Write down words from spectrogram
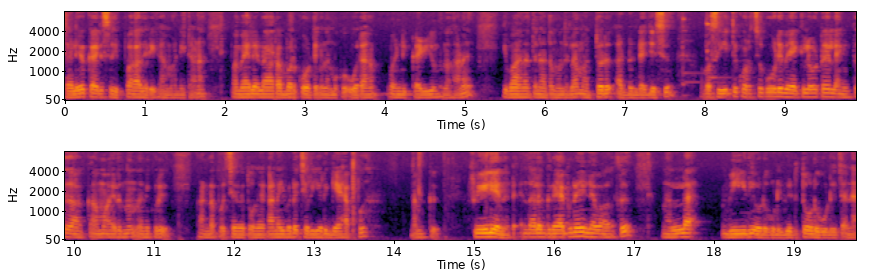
ചളിയൊക്കെ അതിൽ സ്ലിപ്പാകാതിരിക്കാൻ വേണ്ടിയിട്ടാണ്. അപ്പോൾ മേലെയുള്ള റബ്ബർ കോട്ടിങ് നമുക്ക് ഊരാൻ വേണ്ടി കഴിയുമെന്നതാണ് ഈ വാഹനത്തിനകത്ത് മുതലുള്ള മറ്റൊരു അഡ്വാന്റേജസ് അപ്പോൾ സീറ്റ് കുറച്ചുകൂടി ബാക്കിലോട്ട് ലെങ്ത് ആക്കാമായിരുന്നു എന്ന് എനിക്കൊരു കണ്ടപ്പോൾ ചെറിയ തോന്നി. കാരണം ഇവിടെ ചെറിയൊരു ഗ്യാപ്പ് നമുക്ക് ഫീൽ ചെയ്യുന്നുണ്ട്. എന്തായാലും ഗ്രാബിലയിലെ ഭാഗത്ത് നല്ല വീതിയോടുകൂടി വിടുത്തോടുകൂടി തന്നെ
